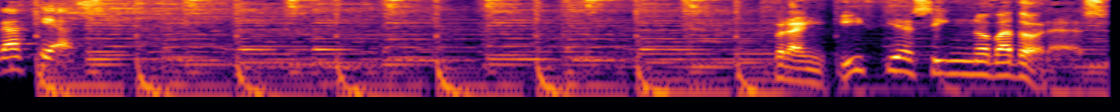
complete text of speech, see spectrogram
Gracias. Franquicias innovadoras.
